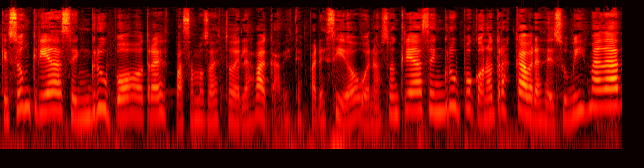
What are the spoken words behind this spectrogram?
que son criadas en grupo, otra vez pasamos a esto de las vacas, ¿viste? Es parecido. Bueno, son criadas en grupo con otras cabras de su misma edad,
